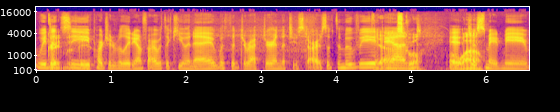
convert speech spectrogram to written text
We Great did see. Portrait of a Lady on Fire with the Q and A with the director and the two stars of the movie, Yeah, and that's cool. Oh, it wow. just made me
